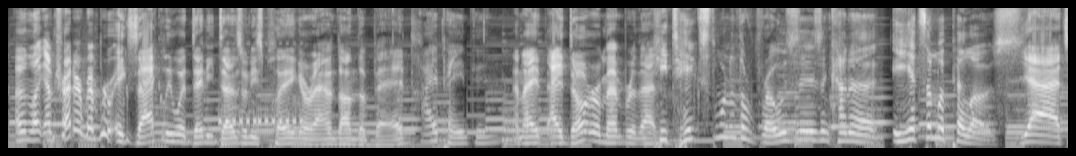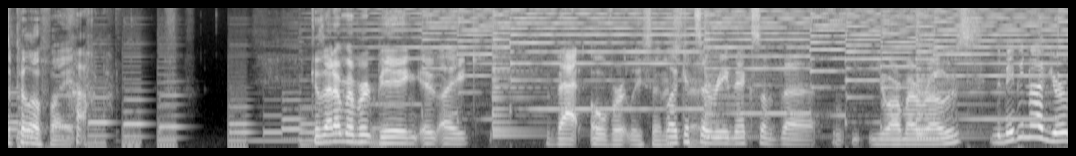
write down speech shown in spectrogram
I'm like, I'm trying to remember exactly what Denny does when he's playing around on the bed, Hi, painting. and I I don't remember that. He takes one of the roses and kind of he hits them with pillows. yeah, it's a pillow fight. Because I don't remember it being uh, like that overtly sinister. Look, it's a remix of the You are my rose. maybe not you're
